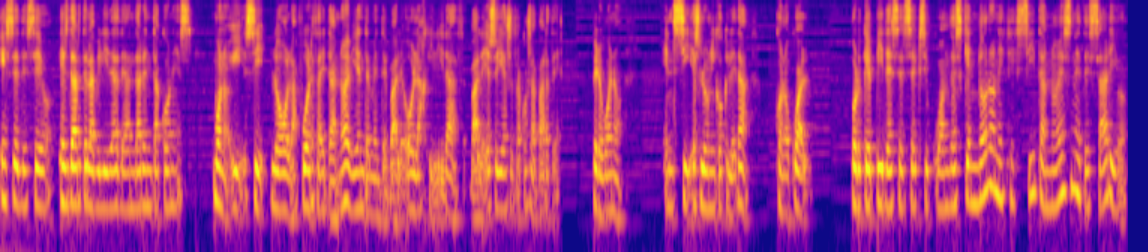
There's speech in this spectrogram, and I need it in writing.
ese deseo es darte la habilidad de andar en tacones. Bueno, y sí, luego la fuerza y tal, ¿no? Evidentemente, vale. O la agilidad, vale. Eso ya es otra cosa aparte. Pero bueno, en sí es lo único que le da. Con lo cual, ¿por qué pide ser sexy cuando es que no lo necesita? No es necesario.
